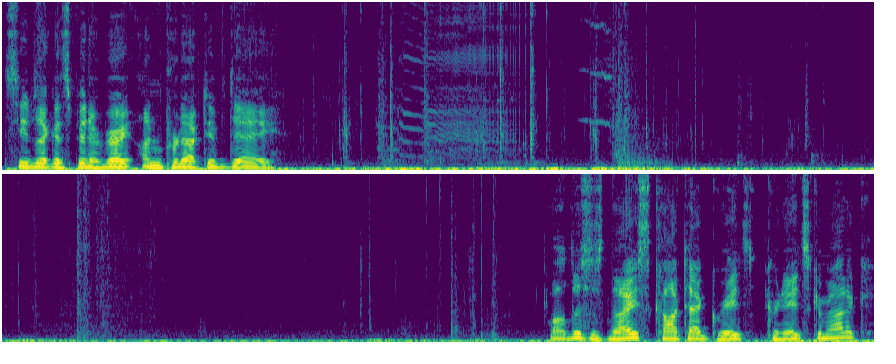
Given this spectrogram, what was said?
Seems like it's been a very unproductive day. Well, this is nice. Contact grenade, grenade schematic.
